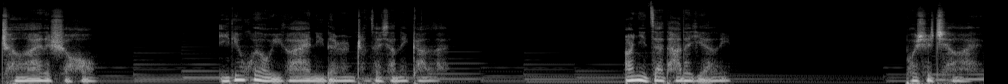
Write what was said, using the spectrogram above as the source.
尘埃的时候，一定会有一个爱你的人正在向你赶来，而你在他的眼里，不是尘埃，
